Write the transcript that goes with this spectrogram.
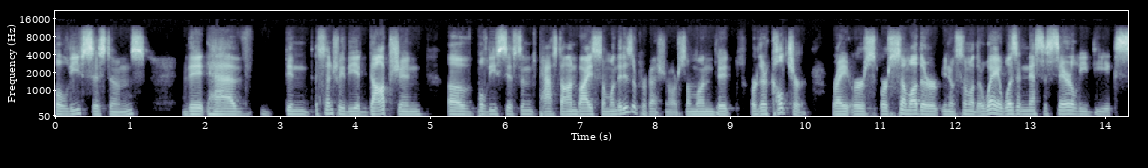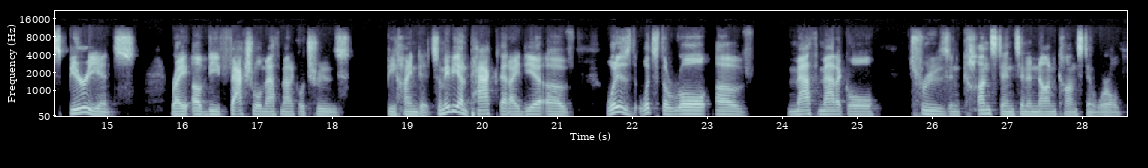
belief systems that have been essentially the adoption of belief systems passed on by someone that is a professional or someone that or their culture right or or some other you know some other way it wasn't necessarily the experience right of the factual mathematical truths behind it so maybe unpack that idea of what is what's the role of mathematical truths and constants in a non-constant world.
